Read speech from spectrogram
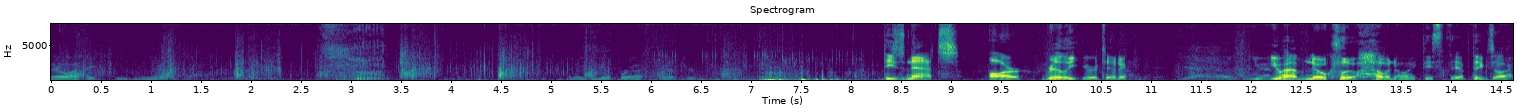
Oh, I hate shooting it. I need to get a brass catcher. These gnats are really irritating. You, you have no clue how annoying these damn things are.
